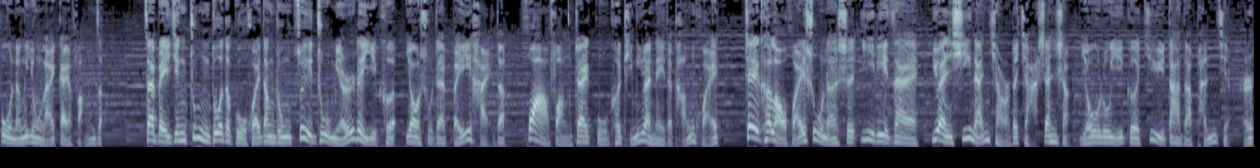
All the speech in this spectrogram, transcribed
不能用来盖房子。在北京众多的古槐当中，最著名的一棵，要数在北海的画舫斋古柯庭院内的唐槐。这棵老槐树呢，是屹立在院西南角的假山上，犹如一个巨大的盆景儿。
